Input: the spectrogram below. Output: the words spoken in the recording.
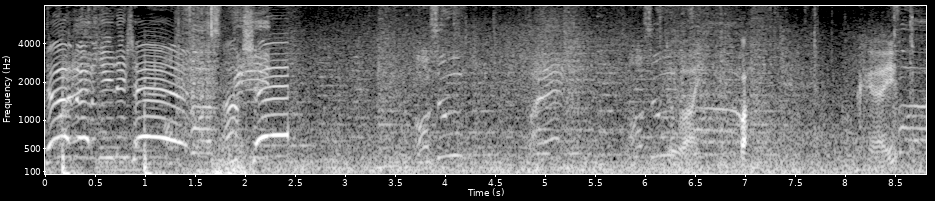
Cavalerie légère Archer On joue? Ouais On joue. Ok.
